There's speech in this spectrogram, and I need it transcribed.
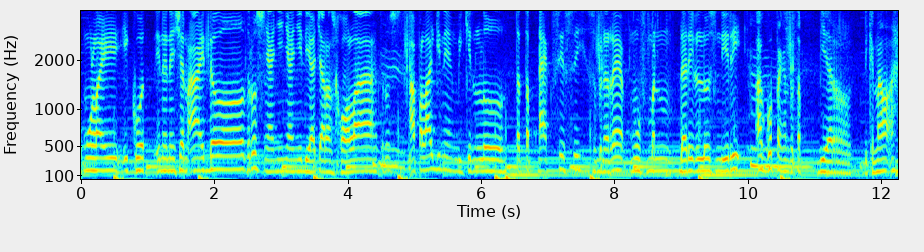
mulai ikut Indonesian Idol, terus nyanyi nyanyi di acara sekolah, terus Hmm. apalagi nih yang bikin lo tetap eksis sih sebenarnya movement dari lo sendiri. Ah gue pengen tetap biar dikenal ah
